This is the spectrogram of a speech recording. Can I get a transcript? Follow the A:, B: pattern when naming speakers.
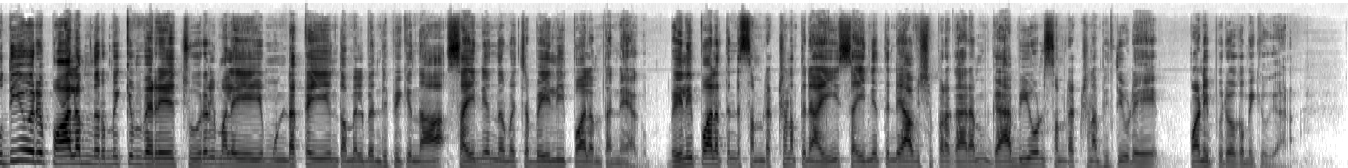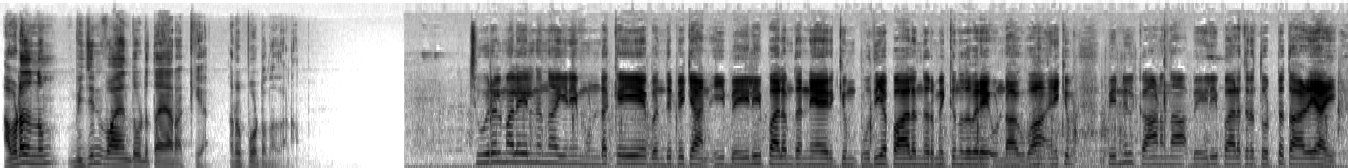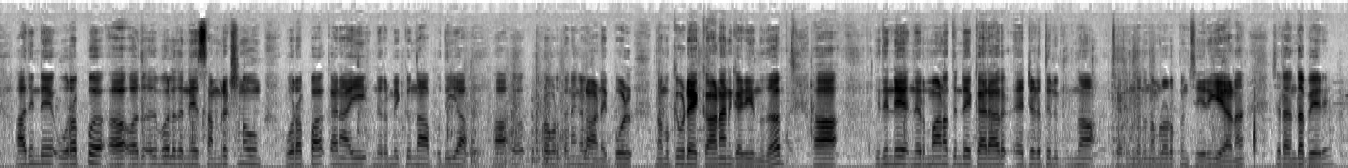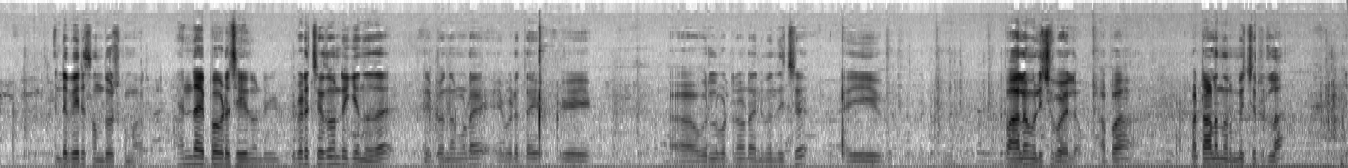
A: പുതിയൊരു പാലം നിർമ്മിക്കും വരെ ചൂരൽമലയെയും മുണ്ടക്കയെയും തമ്മിൽ ബന്ധിപ്പിക്കുന്ന സൈന്യം നിർമ്മിച്ച ബെയിലി പാലം തന്നെയാകും. ബെയിലി പാലത്തിന്റെ സംരക്ഷണത്തിനായി സൈന്യത്തിന്റെ ആവശ്യപ്രകാരം ഗാബിയോൺ സംരക്ഷണ ഭിത്തിയുടെ പണി പുരോഗമിക്കുകയാണ്. അവിടെ നിന്നും വിജിൻ വായന്തോട് തയ്യാറാക്കിയ റിപ്പോർട്ടൊന്ന് കാണാം.
B: ചൂരൽമലയിൽ നിന്ന് ഇനി മുണ്ടക്കയെ ബന്ധിപ്പിക്കാൻ ഈ ബെയിലി പാലം തന്നെയായിരിക്കും പുതിയ പാലം നിർമ്മിക്കുന്നതുവരെ ഉണ്ടാകുക എനിക്ക് പിന്നിൽ കാണുന്ന ബെയിലി പാലത്തിന് തൊട്ട് താഴെയായി അതിന്റെ ഉറപ്പ് അതുപോലെ തന്നെ സംരക്ഷണവും ഉറപ്പാക്കാനായി നിർമ്മിക്കുന്ന പുതിയ പ്രവർത്തനങ്ങളാണ് ഇപ്പോൾ നമുക്കിവിടെ കാണാൻ കഴിയുന്നത്. ഇതിന്റെ നിർമ്മാണത്തിന്റെ കരാർ ഏറ്റെടുത്തിരിക്കുന്ന ചേട്ടൻ തന്നെ നമ്മളോടൊപ്പം ചേരുകയാണ്. ചേട്ടാ എന്താ പേര്?
C: എന്റെ പേര് സന്തോഷ് കുമാർ.
B: എന്താ ഇപ്പോൾ ഇവിടെ ചെയ്തുകൊണ്ടിരിക്കുന്നത്?
C: ഇവിടെ ചെയ്തുകൊണ്ടിരിക്കുന്നത് ഇപ്പോൾ നമ്മുടെ ഇവിടുത്തെ ഈ ഉരുൾപൊട്ടലിനോടനുബന്ധിച്ച് ഈ പാലം ഒലിച്ചു പോയല്ലോ. അപ്പോൾ പട്ടാളം നിർമ്മിച്ചിട്ടുള്ള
